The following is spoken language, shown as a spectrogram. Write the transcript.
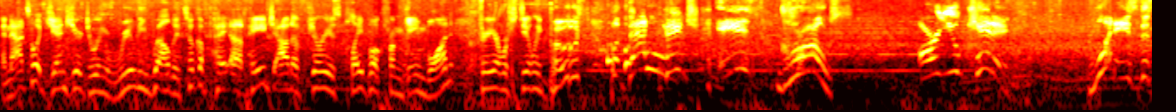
And that's what Gen G are doing really well. They took a, pa a page out of Furia's playbook from game one. Furia were stealing boost, but that is gross. Are you kidding? What is this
